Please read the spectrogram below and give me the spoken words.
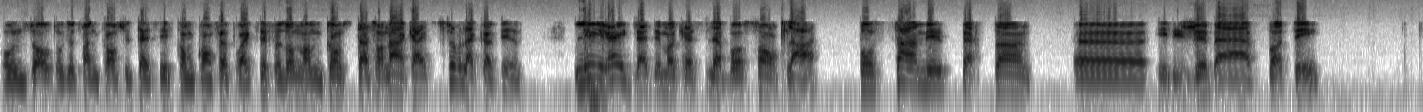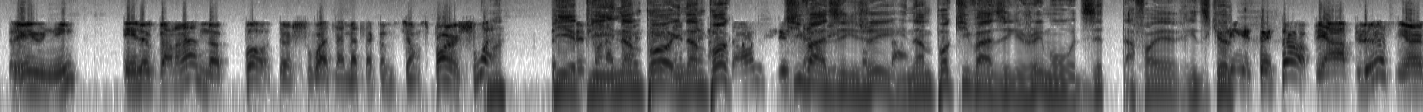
ou nous autres, au lieu de faire une consultative comme qu'on fait pour Actif, eux autres demandent une consultation d'enquête sur la COVID. Les règles de la démocratie là-bas sont claires. Pour 100 000 personnes euh, éligibles à voter, réunies, et le gouvernement n'a pas de choix de la mettre la commission. C'est pas un choix. Ouais. Puis, qu'on il nomme pas, il nomme pas qui va diriger. Il nomme pas qui va diriger, maudite affaire ridicule. C'est ça. Puis en plus, il y a un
